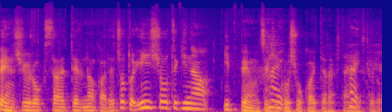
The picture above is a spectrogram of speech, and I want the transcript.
編収録されている中でちょっと印象的な一編をぜひご紹介いただきたいんですけど。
